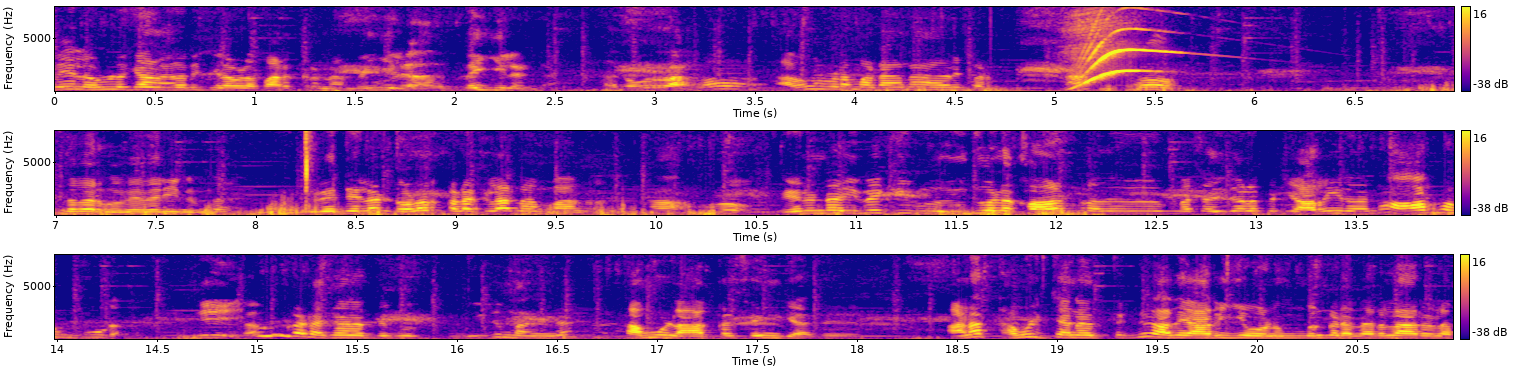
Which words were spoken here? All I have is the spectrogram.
மேலே உள்ளுக்கான ஒரு கிலோவில் பறக்கிறோம் நான் வெயில் வெயில் ஓ அவங்க விட மாட்டாங்கன்னா இந்த பாருங்க வெறி நிமிட கணக்கெலாம் நான் வாங்குறேன். ஆ ஓ ஏனெண்டா இவைக்கு இதுவரை காட்டுறது மற்ற இதெல்லாம் பற்றி அறிகிறதுனா ஆர்வம் கூட. எங்கட ஜனத்துக்கு இது மண்ண தமிழ் ஆக்கள் செஞ்சாது. ஆனால் தமிழ் ஜனத்துக்கு அதை அறியணும் எங்கட வரலாறுகளை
